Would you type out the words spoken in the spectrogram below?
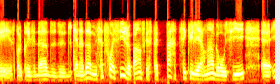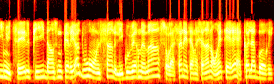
C'est pas le président du, du, Canada. Mais cette fois-ci, je pense que c'était particulièrement grossier, euh, inutile. Puis dans une période où on le sent, les gouvernements sur la scène internationale ont intérêt à collaborer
